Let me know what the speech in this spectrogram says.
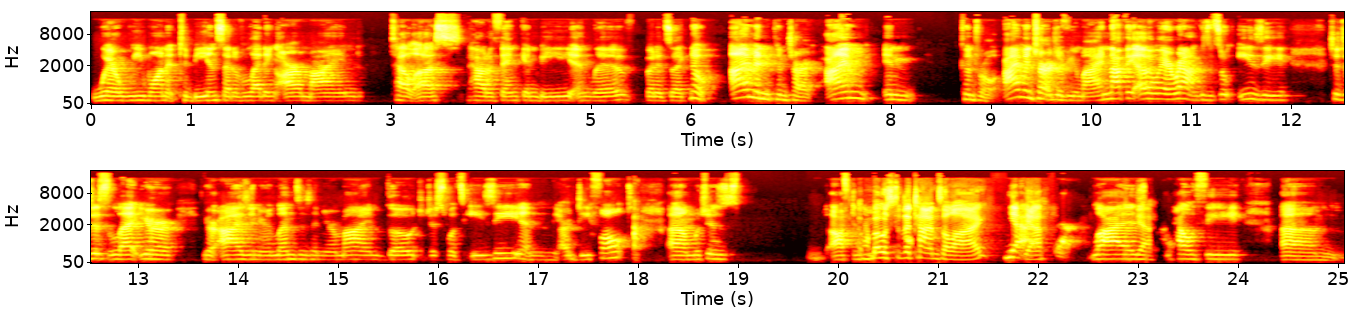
where we want it to be instead of letting our mind tell us how to think and be and live but it's like no i'm in control i'm in control. I'm in charge of you, mind, not the other way around, because it's so easy to just let your your eyes and your lenses and your mind go to just what's easy and our default, um, which is often most of the times a lie. Yeah, yeah, yeah. lies, yeah. healthy, um,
